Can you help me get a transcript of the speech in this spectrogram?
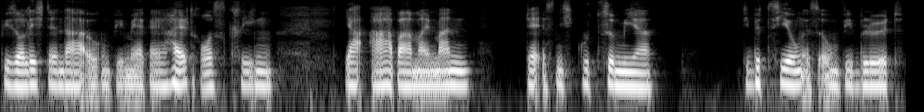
Wie soll ich denn da irgendwie mehr Gehalt rauskriegen? Ja, aber mein Mann, der ist nicht gut zu mir. Die Beziehung ist irgendwie blöd.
